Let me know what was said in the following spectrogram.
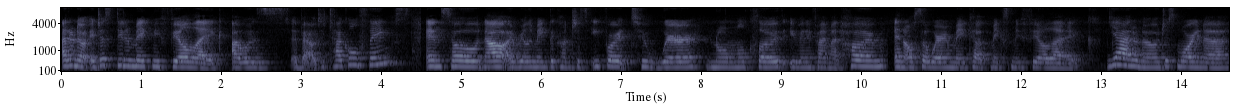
I don't know, it just didn't make me feel like I was about to tackle things. And so now I really make the conscious effort to wear normal clothes even if I'm at home. And also wearing makeup makes me feel like, yeah, I don't know, just more in a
